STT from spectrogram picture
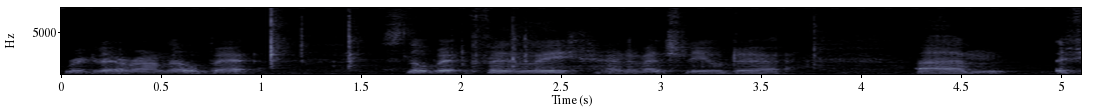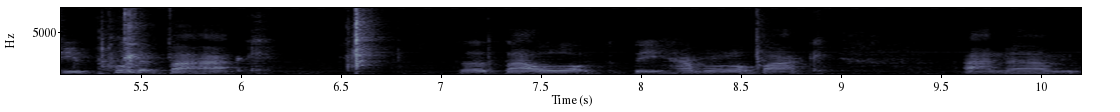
wriggle it around a little bit. It's a little bit fiddly, and eventually you'll do it. Um, if you pull it back, that will lock the hammer will lock back, and um,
